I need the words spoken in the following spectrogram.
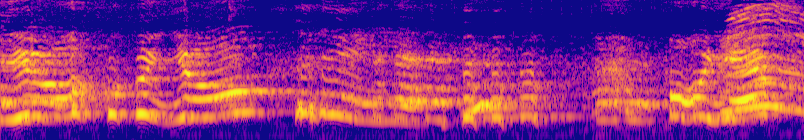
U U O F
